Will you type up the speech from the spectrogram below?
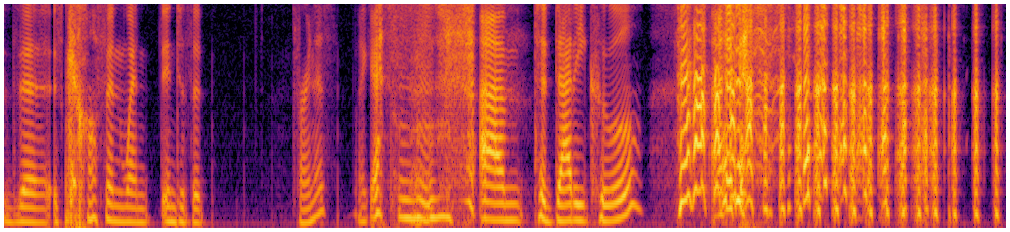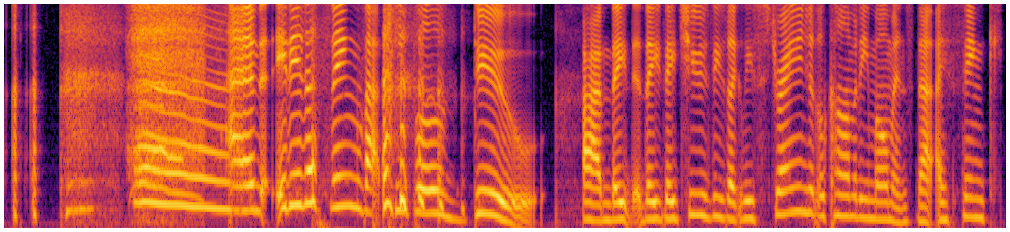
the coffin went into the furnace, I guess, um, to Daddy Cool. and it is a thing that people do. Um, they they they choose these like these strange little comedy moments that I think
